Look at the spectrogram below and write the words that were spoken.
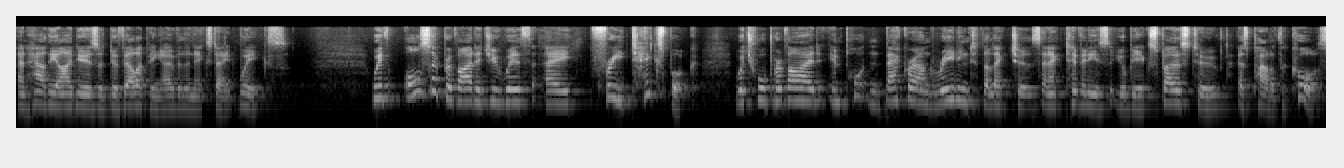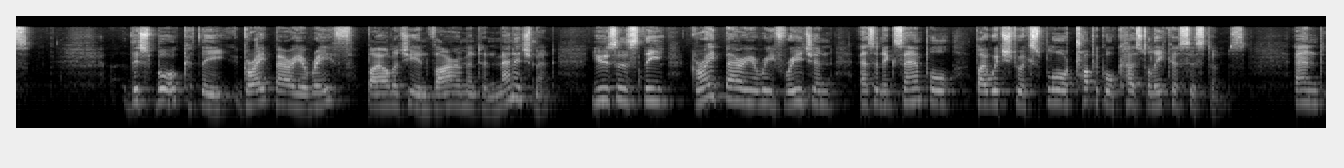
and how the ideas are developing over the next eight weeks. We've also provided you with a free textbook which will provide important background reading to the lectures and activities that you'll be exposed to as part of the course. This book, The Great Barrier Reef, Biology, Environment and Management, uses the Great Barrier Reef region as an example by which to explore tropical coastal ecosystems. And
